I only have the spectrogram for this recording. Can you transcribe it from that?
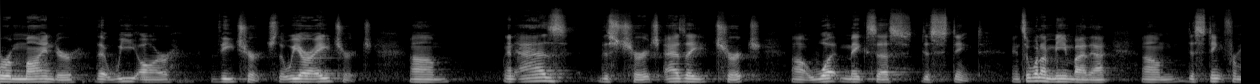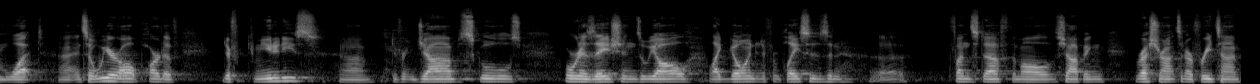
reminder that we are the church, that we are a church. Um, and as this church, as a church, uh, what makes us distinct? And so, what I mean by that, um, distinct from what? Uh, and so, we are all part of different communities, uh, different jobs, schools, organizations. We all like going to different places and uh, fun stuff, the mall, shopping, restaurants in our free time.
